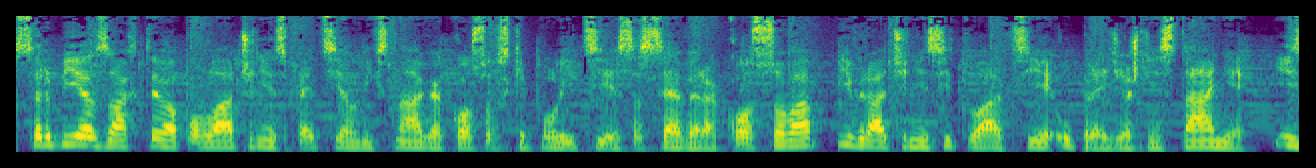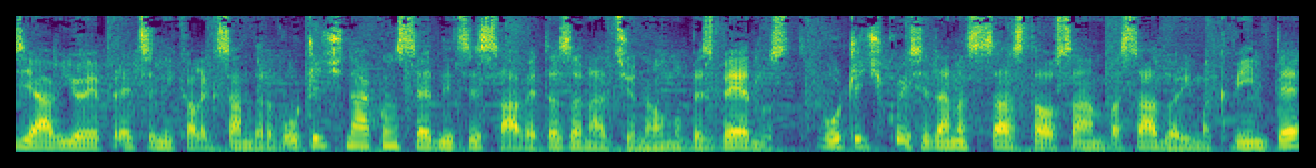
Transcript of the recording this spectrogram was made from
Srbija zahteva povlačenje specijalnih snaga kosovske policije sa severa Kosova i vraćanje situacije u pređašnje stanje, izjavio je predsednik Aleksandar Vučić nakon sednice Saveta za nacionalnu bezbednost. Vučić, koji se danas sastao sa ambasadorima Kvinte,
